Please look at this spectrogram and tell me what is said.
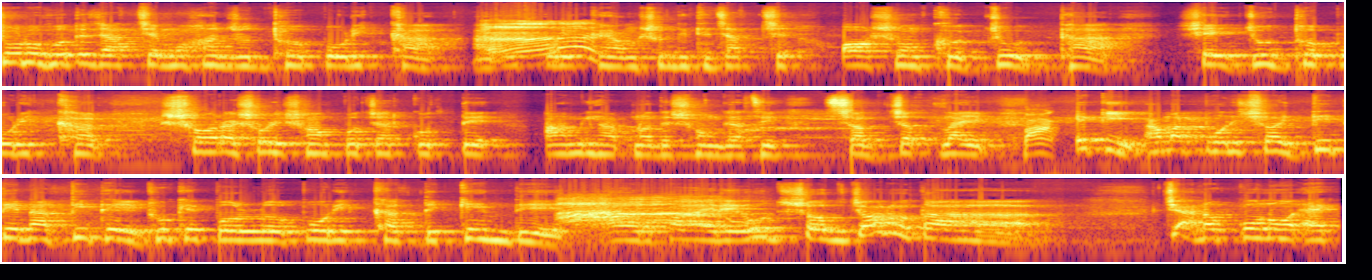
শুরু হতে যাচ্ছে মহাযুদ্ধ পরীক্ষা আর এই পরীক্ষায় অংশ নিতে যাচ্ছে অসংখ্য যোদ্ধা। সেই যুদ্ধ পরীক্ষার সরাসরি সম্প্রচার করতে আমি আপনাদের সঙ্গে আছি সাজ্জাদ লাইভ একই আমার পরিচয় দিতে না দিতেই ঢুকে পড়ল পরীক্ষার্থী কেন্দ্রে। আর বাইরে উৎসব জনতা। যেন কোনো এক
